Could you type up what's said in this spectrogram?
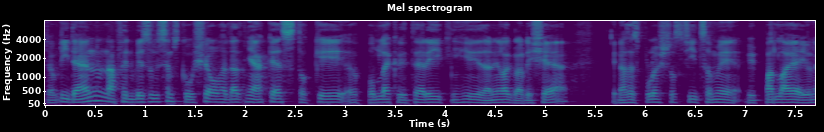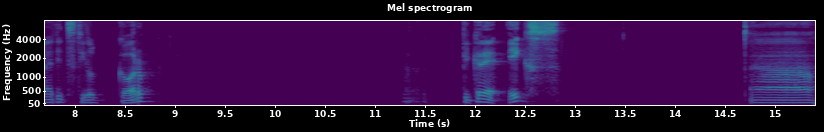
Dobrý den, na Finvizu jsem zkoušel hledat nějaké stoky podle kritérií knihy Daniela Gladiše. Jedna ze společností, co mi vypadla, je United Steel Corp. Ticker je X. Uh,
